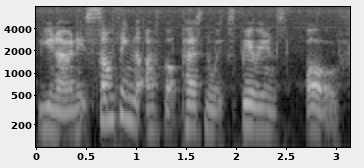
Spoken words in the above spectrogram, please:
you know, and it's something that I've got personal experience of.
